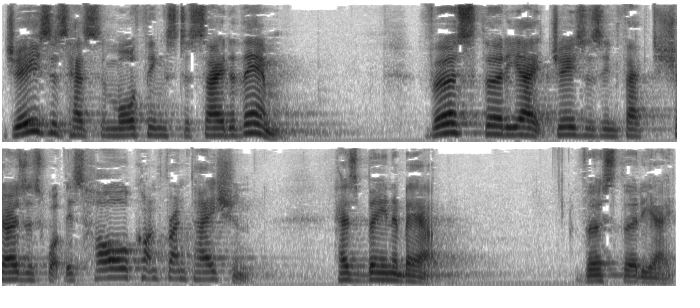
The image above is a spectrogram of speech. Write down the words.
Jesus has some more things to say to them. Verse 38, Jesus in fact shows us what this whole confrontation has been about. Verse 38.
